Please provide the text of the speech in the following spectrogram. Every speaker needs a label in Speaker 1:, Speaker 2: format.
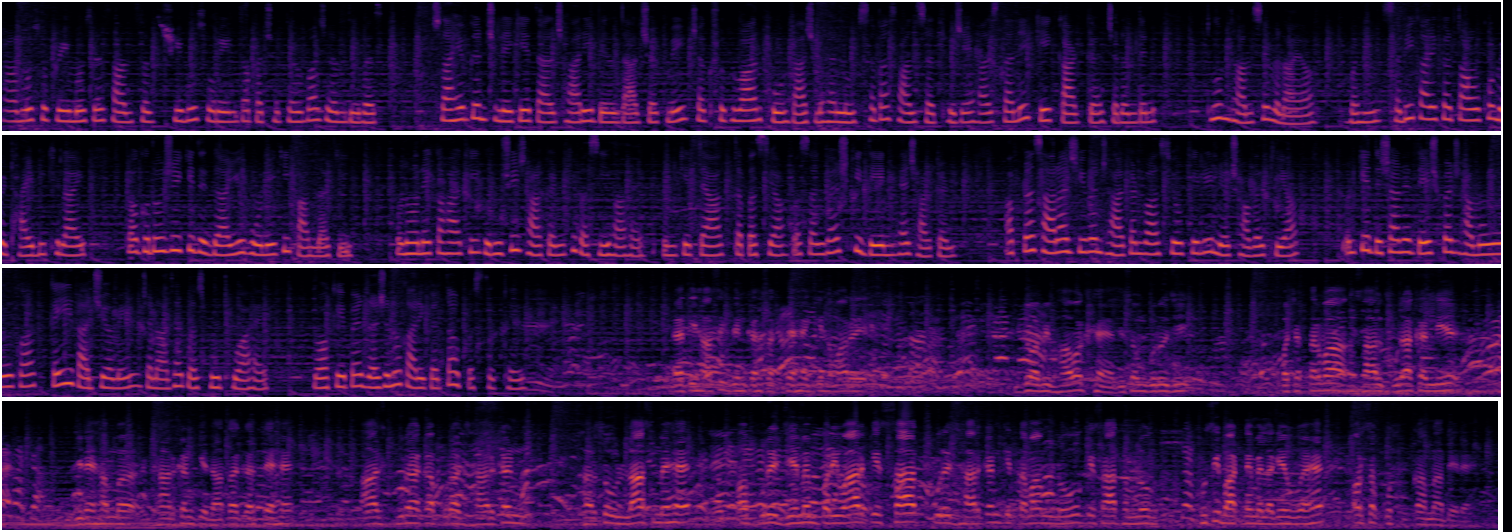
Speaker 1: झामो supremo से सांसद शिबू सोरेन का पचहत्तरवा जन्म दिवस साहिबगंज ज़िले के तालझारी बिलदाचक में चक शुक्रवार को राजमहल लोकसभा सांसद विजय हांसदा ने केक काटकर जन्मदिन धूमधाम से मनाया। वहीं सभी कार्यकर्ताओं को मिठाई भी खिलाई और गुरुजी की दीर्घायु होने की कामना की। उन्होंने कहा कि गुरुजी झारखंड की मसीहा हैं। उनके त्याग, तपस्या व संघर्ष की देन है झारखंड। अपना सारा जीवन झारखंड वासियों के लिए न्यौछावर किया। उनके दिशा निर्देश पर झामुमो का कई राज्यों में जनाधार मज़बूत हुआ है। मौके पर दर्जनों कार्यकर्ता उपस्थित थे।
Speaker 2: ऐतिहासिक दिन कह सकते हैं कि हमारे जो अभिभावक हैं दिसोम गुरु जी पचहत्तरवा साल पूरा कर लिए, जिन्हें हम झारखंड के दाता कहते हैं, आज पूरा का पूरा झारखंड हर्षोल्लास में है और पूरे जेएमएम परिवार के साथ, पूरे झारखंड के तमाम लोगों के साथ हम लोग खुशी बांटने में लगे हुए हैं और सबको शुभकामना दे रहे हैं।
